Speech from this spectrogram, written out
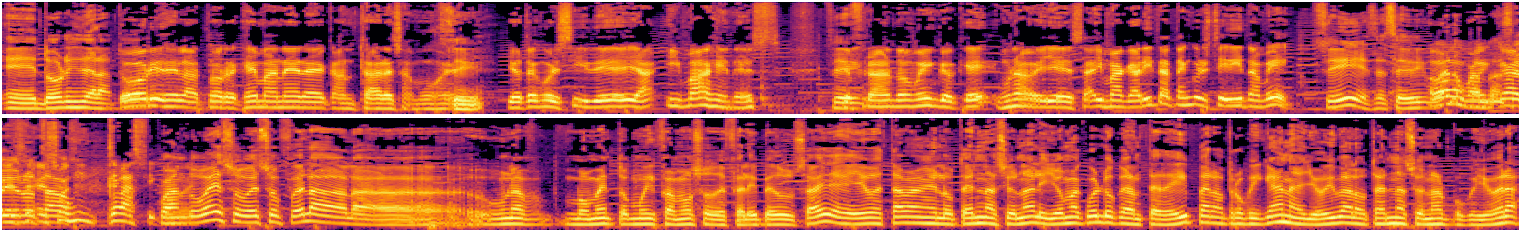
Eh, Doris de la Torre. Doris de la Torre. Qué manera de cantar esa mujer. Sí. Yo tengo el CD de ella, Imágenes, Sí. de Fran Domingo, que es una belleza. Y Margarita tengo el CD también. Sí, ese CD. Bueno, Oh, cuando God, eso yo eso- es un clásico. Cuando man. eso, eso fue la, la- un momento muy famoso de Felipe Dulzaide. Ellos estaban en el Hotel Nacional y yo me acuerdo que antes de ir para Tropicana yo iba al Hotel Nacional porque yo era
